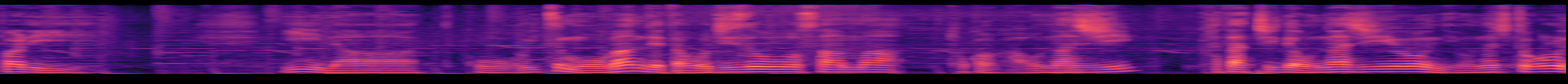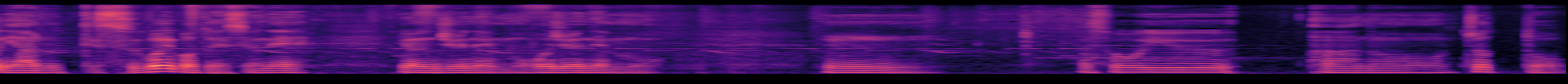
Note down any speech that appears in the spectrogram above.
ぱりいいなこういつも拝んでたお地蔵様とかが同じ形で同じように同じところにあるってすごいことですよね。40年も50年も。うん。そういうあのちょっと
